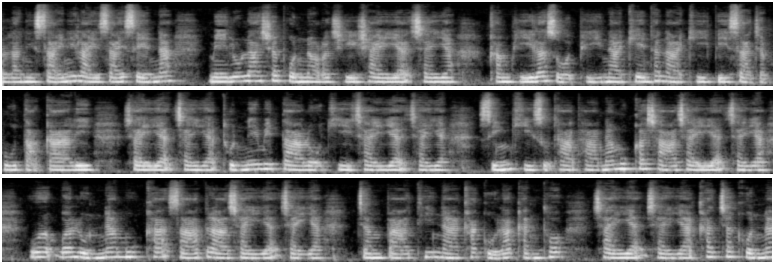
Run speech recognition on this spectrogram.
นละนิสัยนิไหลสายเสนนะ เมลุราชพลนรชีชัยยะชัยยะคัมภีละโสดผีนาเคนธนาคีปีศาจภูตากาลี ชัยยะชัยยะทุนเนมิตาโลคีชัยยะชัยยะสิงขีสุธาธานมุขชาชัยยะชัยยะววลุนนามุขสาตราชัยยะชัยยะจำปาทินาคกุลคันโทชัยยะชัยยะคัจคนนา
